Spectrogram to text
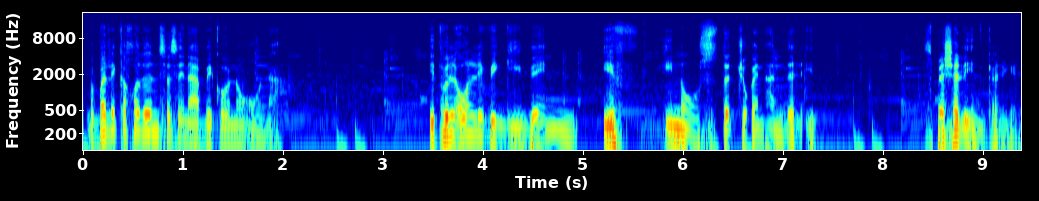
Babalik ako dun sa sinabi ko nung una. It will only be given if he knows that you can handle it. Especially in career.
